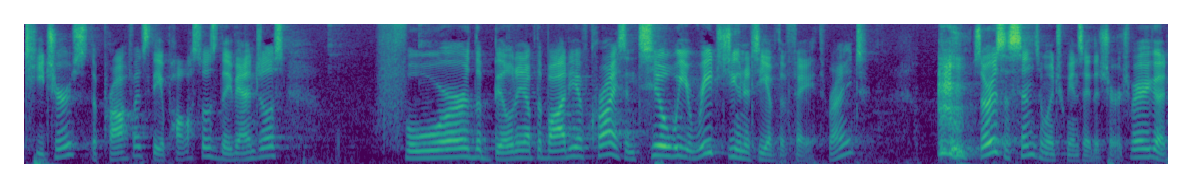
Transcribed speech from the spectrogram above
teachers, the prophets, the apostles, the evangelists for the building up the body of Christ until we reach unity of the faith, right? so there is a sense in which we can say the church. Very good.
